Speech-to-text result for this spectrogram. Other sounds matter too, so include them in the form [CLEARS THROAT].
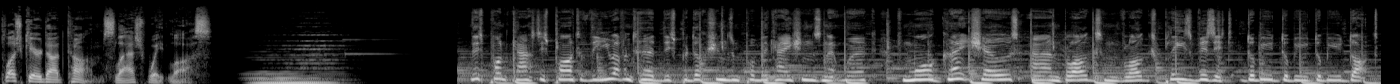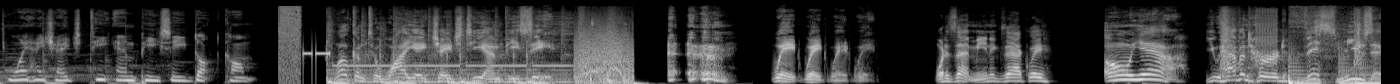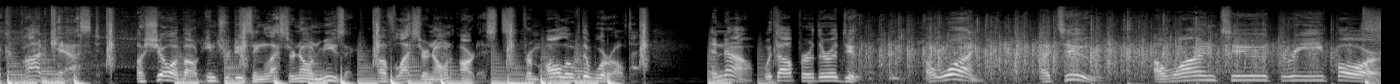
plushcare.com slash weight loss. This podcast is part of the You Haven't Heard This Productions and Publications Network. For more great shows and blogs and vlogs, please visit www.yhhtmpc.com. Welcome to YHHTMPC. [CLEARS THROAT] wait, wait, wait, wait. What does that mean exactly? Oh, yeah. You haven't heard This Music podcast, a show about introducing lesser known music of lesser known artists from all over the world. And now, without further ado, a one, a two, a one, two, three, four.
